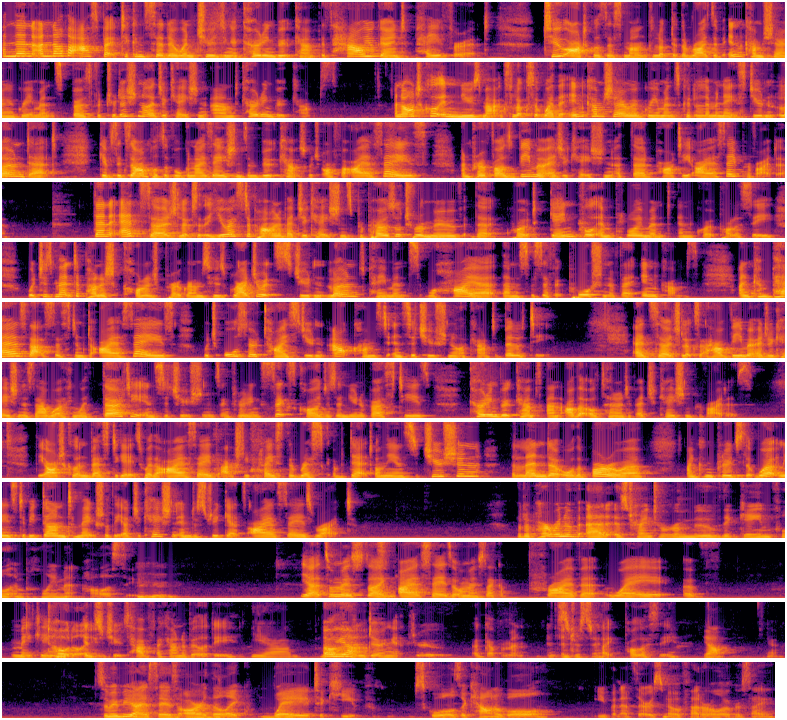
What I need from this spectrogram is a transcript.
And then another aspect to consider when choosing a coding bootcamp is how you're going to pay for it. Two articles this month looked at the rise of income sharing agreements, both for traditional education and coding bootcamps. An article in Newsmax looks at whether income sharing agreements could eliminate student loan debt, gives examples of organizations and bootcamps which offer ISAs, and profiles Vemo Education, a third party ISA provider. Then EdSurge looks at the US Department of Education's proposal to remove the quote gainful employment end quote policy, which is meant to punish college programs whose graduate student loan payments were higher than a specific portion of their incomes, and compares that system to ISAs, which also tie student outcomes to institutional accountability. EdSurge looks at how Vemo Education is now working with 30 institutions, including six colleges and universities, coding bootcamps, and other alternative education providers. The article investigates whether ISAs actually place the risk of debt on the institution, the lender, or the borrower, and concludes that work needs to be done to make sure the education industry gets ISAs right. The Department of Ed is trying to remove the gainful employment policy. Mm-hmm. Yeah, it's almost like ISA is almost like a private way of making Totally. institutes have accountability Yeah. Oh, rather yeah. than doing it through a government inst- Interesting. like policy. Yeah. Yeah. So maybe ISAs are the like way to keep schools accountable even if there's no federal oversight.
